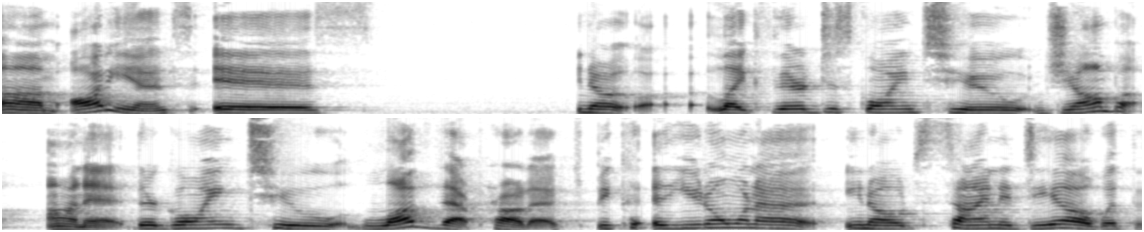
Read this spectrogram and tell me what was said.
um, audience is you know like they're just going to jump on it. They're going to love that product because you don't want to, you know, sign a deal with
